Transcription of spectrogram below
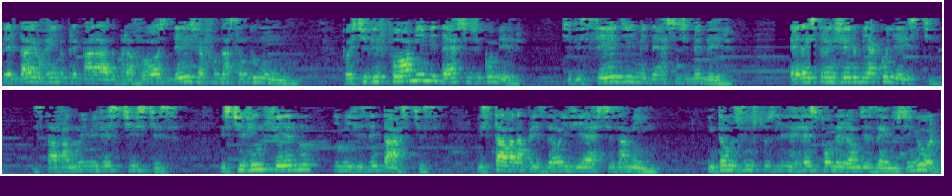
herdai o reino preparado para vós desde a fundação do mundo. Pois tive fome e me destes de comer, tive sede e me destes de beber. Era estrangeiro e me acolheste Estava nu e me vestistes. Estive enfermo e me visitastes. Estava na prisão e viestes a mim. Então os justos lhe responderão, dizendo: Senhor,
